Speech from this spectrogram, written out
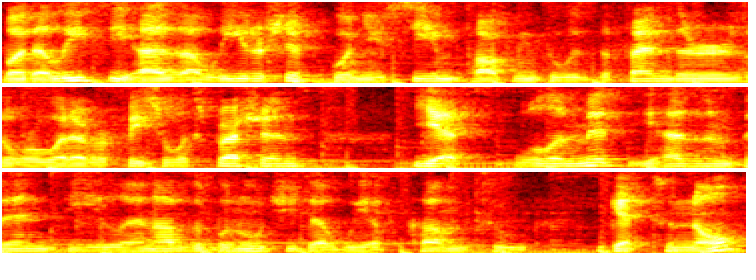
but at least he has that leadership when you see him talking to his defenders or whatever facial expressions. Yes, we'll admit he hasn't been the Leonardo Bonucci that we have come to get to know,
